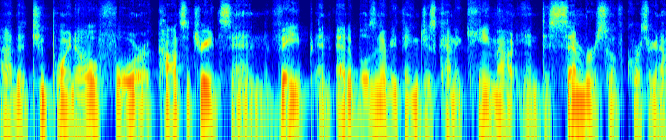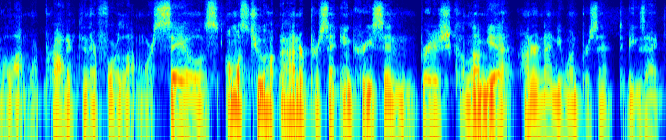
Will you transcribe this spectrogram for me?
uh, the 2.0 for concentrates and vape and edibles and everything just kind of came out in December. So, of course, they're going to have a lot more product and therefore a lot more sales. Almost 200% increase in British Columbia, 191% to be exact.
